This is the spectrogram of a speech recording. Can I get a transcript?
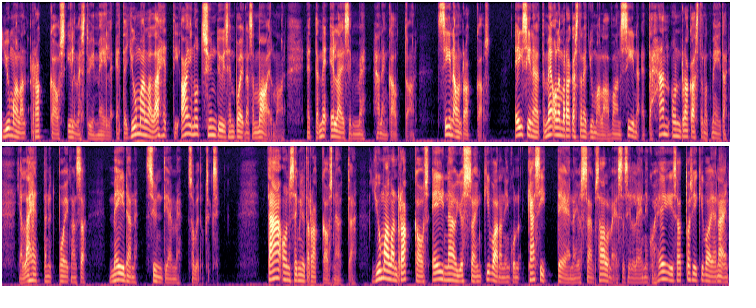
Jumalan rakkaus ilmestyi meille, että Jumala lähetti ainut syntyisen poikansa maailmaan, että me eläisimme hänen kauttaan. Siinä on rakkaus. Ei siinä, että me olemme rakastaneet Jumalaa, vaan siinä, että hän on rakastanut meitä ja lähettänyt poikansa meidän syntiemme sovitukseksi. Tämä on se, miltä rakkaus näyttää. Jumalan rakkaus ei näy jossain kivana niin kuin käsitteenä jossain psalmeissa silleen niin kuin hei sä oot tosi kiva ja näin.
